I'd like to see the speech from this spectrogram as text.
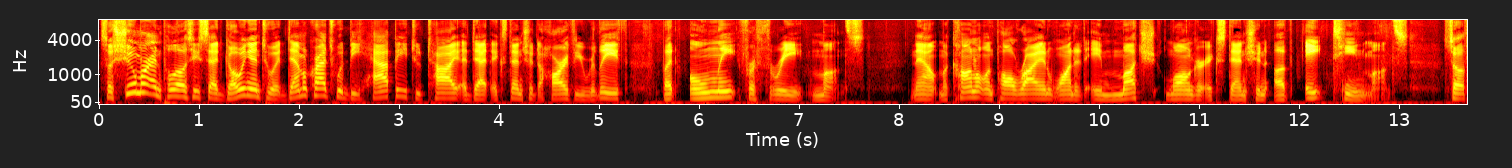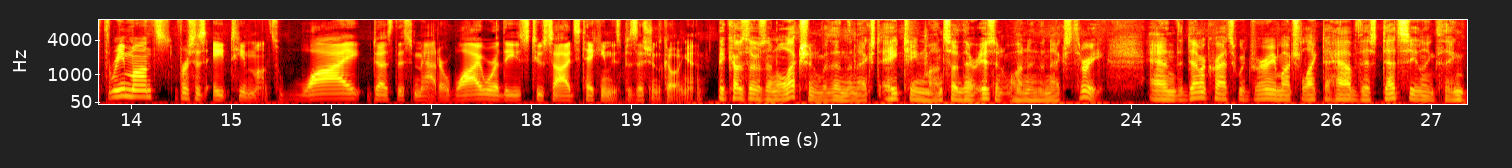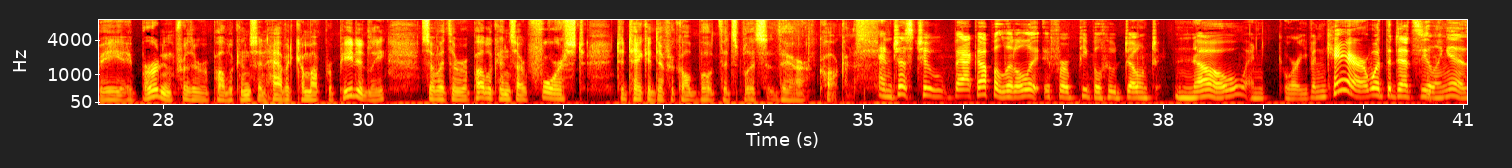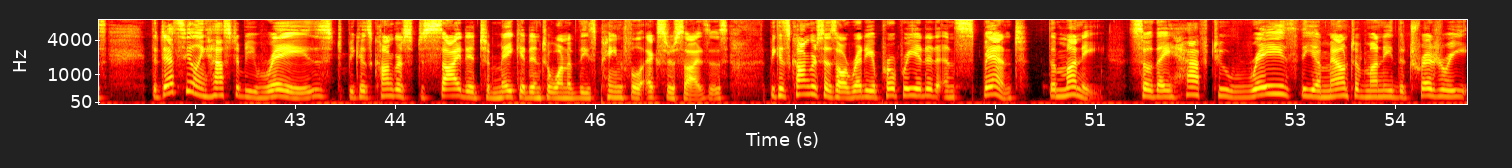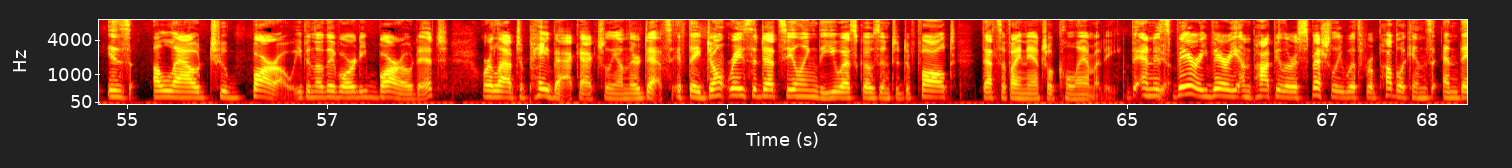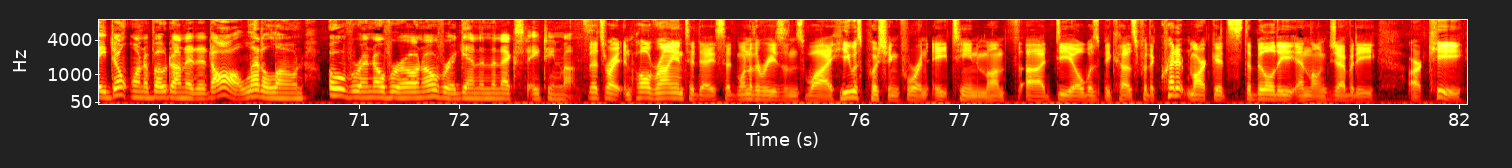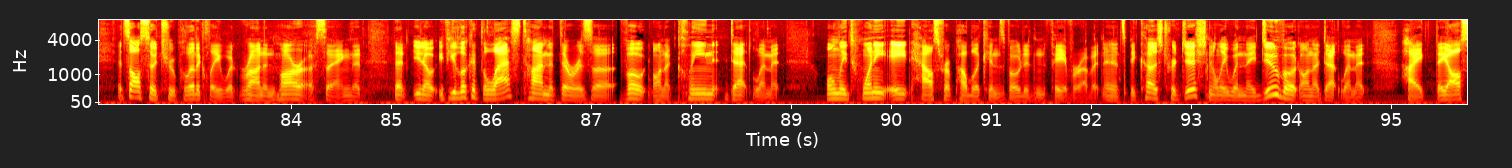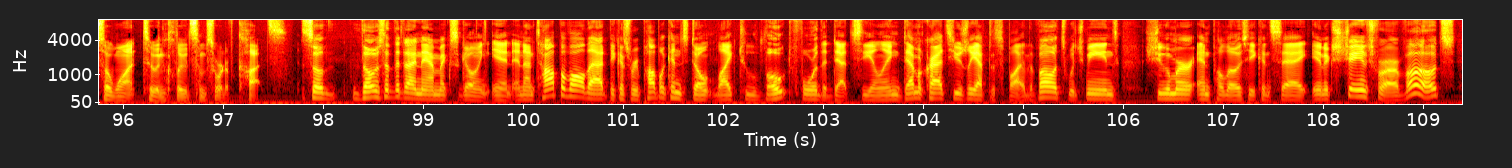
So Schumer and Pelosi said going into it, Democrats would be happy to tie a debt extension to Harvey relief, but only for three months. Now, McConnell and Paul Ryan wanted a much longer extension of 18 months. So, three months versus 18 months. Why does this matter? Why were these two sides taking these positions going in? Because there's an election within the next 18 months, and there isn't one in the next three. And the Democrats would very much like to have this debt ceiling thing be a burden for the Republicans and have it come up repeatedly so that the Republicans are forced to take a difficult vote that splits their caucus. And just to back up a little, for people who don't know and or even care what the debt ceiling is, the debt ceiling has to be raised because Congress decided to make it into one of these painful exercises because Congress has already appropriated and spent the money. So they have to raise the amount of money the Treasury is allowed to borrow, even though they've already borrowed it or allowed to pay back actually on their debts. If they don't raise the debt ceiling, the U.S. goes into default. That's a financial calamity. And it's yeah. very, very unpopular, especially with Republicans, and they don't want to vote on it at all, let alone over and over and over again in the next 18 months. That's right. And Paul Ryan today said one of the reasons why he was pushing for an 18 month uh, deal was because for the credit markets, stability and longevity are key. It's also true politically, what Ron and Mara are saying, that, that you know, if you look at the last time that there was a vote on a clean debt limit, only 28 House Republicans voted in favor of it. And it's because traditionally, when they do vote on a debt limit hike, they also want to include some sort of cuts. So those are the dynamics going in. And on top of all that, because Republicans don't like to vote for the debt ceiling, Democrats usually have to supply the votes, which means Schumer and Pelosi can say, in exchange for our votes,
